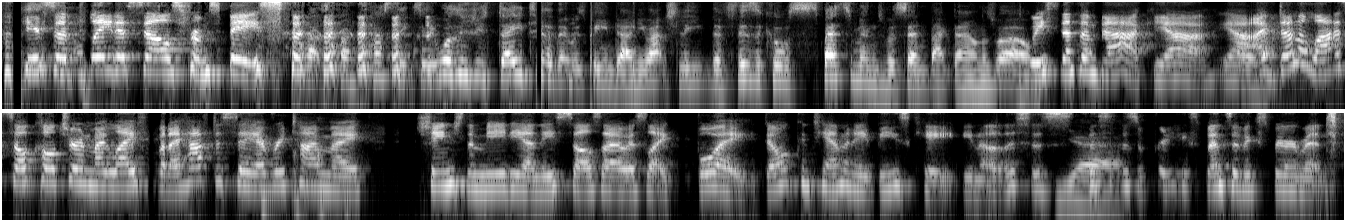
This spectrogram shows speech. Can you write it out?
Here's a plate of cells from space. That's fantastic. So it wasn't just data that was being done. You actually, the physical specimens were sent back down as well. We sent them back. Yeah. Yeah. Oh, I've done a lot of cell culture in my life, but I have to say every time I change the media on these cells, I was like, boy, don't contaminate these, Kate. You know, this is, yeah. this is a pretty expensive experiment.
